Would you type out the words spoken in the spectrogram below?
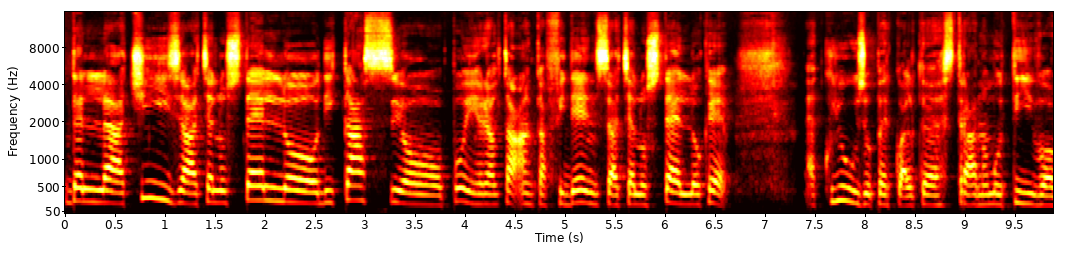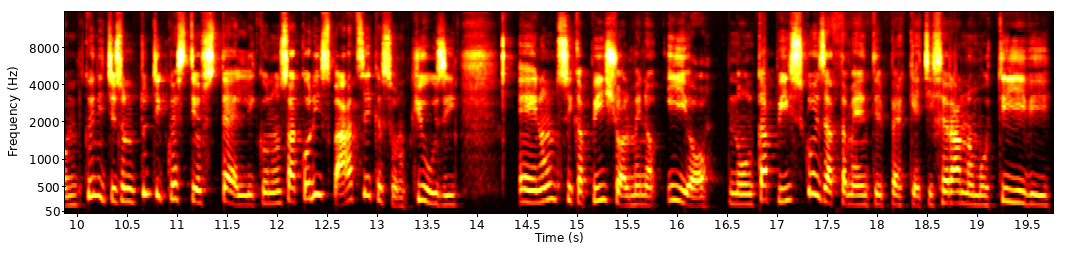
della Cisa c'è l'ostello di Cassio poi in realtà anche a Fidenza c'è l'ostello che è chiuso per qualche strano motivo. Quindi ci sono tutti questi ostelli con un sacco di spazi che sono chiusi e non si capisce, o almeno io non capisco esattamente il perché. Ci saranno motivi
